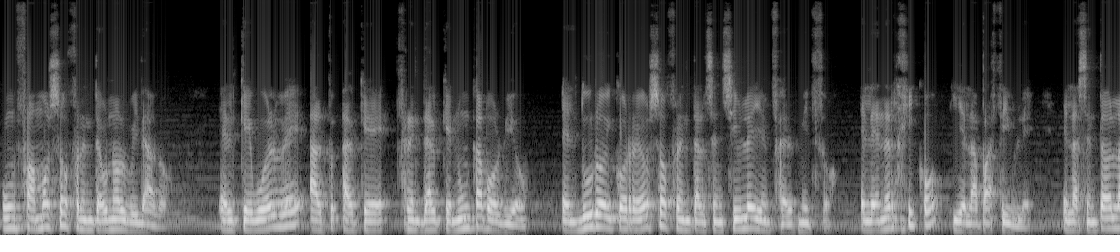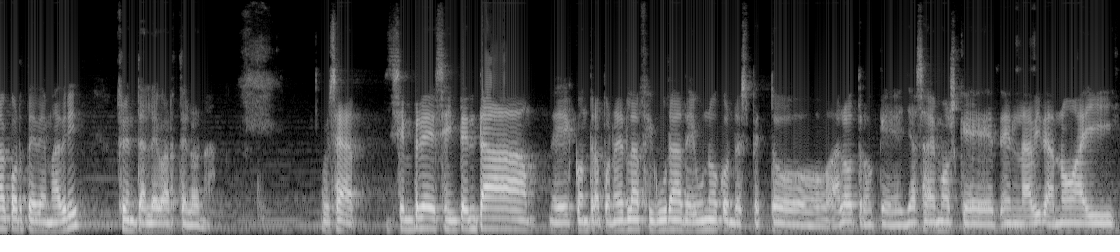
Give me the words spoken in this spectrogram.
un famoso frente a un olvidado, el que vuelve al, que, frente al que nunca volvió, el duro y correoso frente al sensible y enfermizo, el enérgico y el apacible, el asentado en la corte de Madrid frente al de Barcelona. O sea, siempre se intenta eh, contraponer la figura de uno con respecto al otro, que ya sabemos que en la vida no hay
